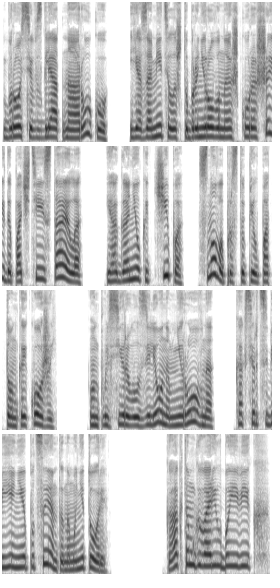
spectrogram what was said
Бросив взгляд на руку, я заметила, что бронированная шкура Шейда почти истаяла, и огонек от чипа снова проступил под тонкой кожей. Он пульсировал зеленым неровно, как сердцебиение пациента на мониторе. Как там говорил боевик,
